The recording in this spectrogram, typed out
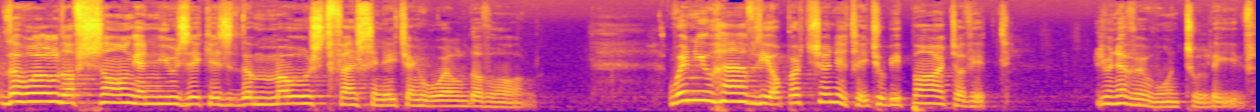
The world of song and music is the most fascinating world of all. When you have the opportunity to be part of it, you never want to leave,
